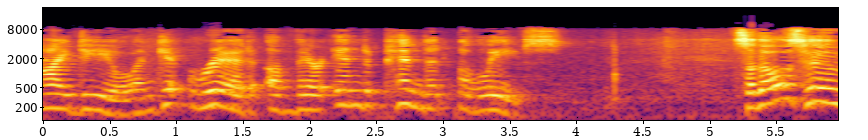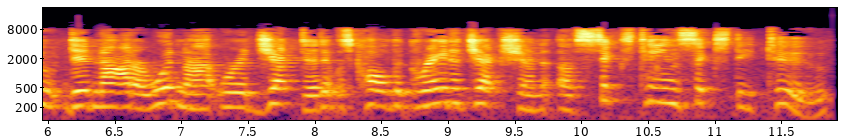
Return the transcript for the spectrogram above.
ideal and get rid of their independent beliefs. So those who did not or would not were ejected. It was called the Great Ejection of 1662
